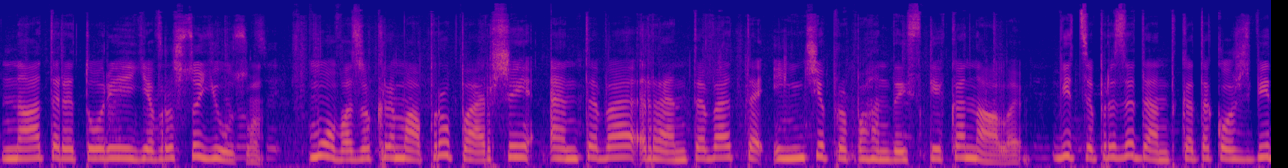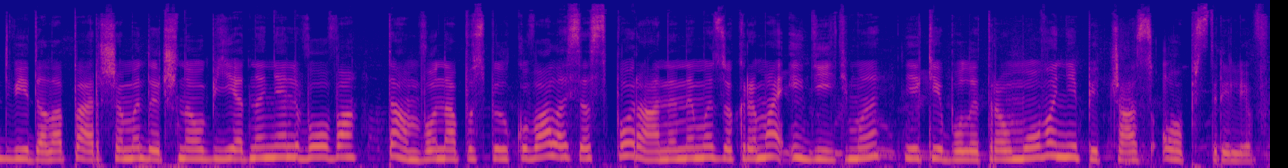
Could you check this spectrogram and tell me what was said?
на території Євросоюзу. Мова, зокрема, про перший НТВ, РЕН-ТВ та інші пропагандистські канали. Віце-президентка також відвідала перше медичне об'єднання Львова. Там вона поспілкувалася з пораненими, зокрема і дітьми, які були травмовані під час обстрілів.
